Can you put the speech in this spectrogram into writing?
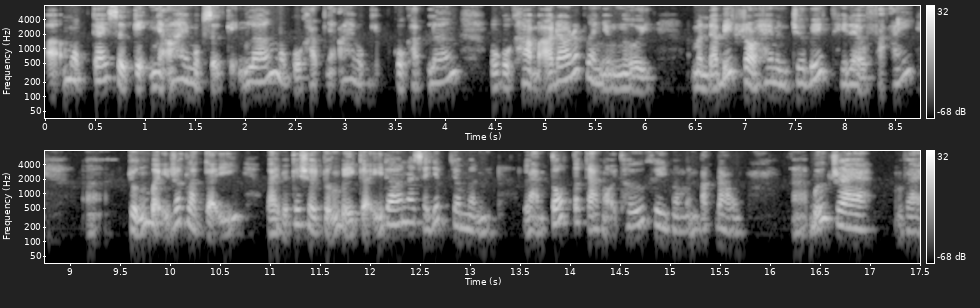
ở một cái sự kiện nhỏ hay một sự kiện lớn, một cuộc họp nhỏ hay một cuộc họp lớn, một cuộc họp ở đó rất là nhiều người mình đã biết rồi hay mình chưa biết thì đều phải chuẩn bị rất là kỹ tại vì cái sự chuẩn bị kỹ đó nó sẽ giúp cho mình làm tốt tất cả mọi thứ khi mà mình bắt đầu à, bước ra và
